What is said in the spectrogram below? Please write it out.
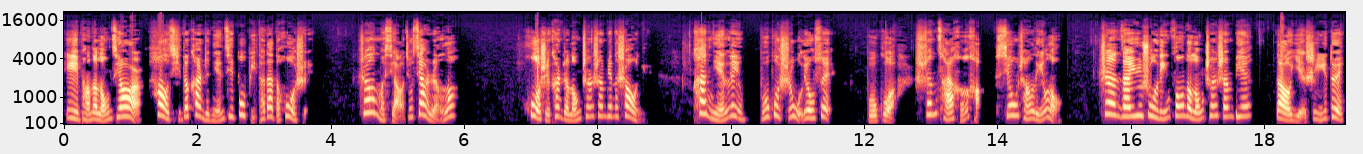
一旁的龙娇儿好奇的看着年纪不比他大的祸水，这么小就嫁人了。祸水看着龙琛身边的少女，看年龄不过十五六岁，不过身材很好，修长玲珑。站在玉树临风的龙琛身边，倒也是一对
